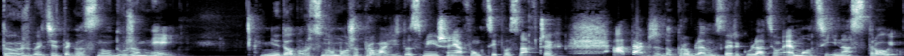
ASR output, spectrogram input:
to już będzie tego snu dużo mniej. Niedobór snu może prowadzić do zmniejszenia funkcji poznawczych, a także do problemów z regulacją emocji i nastroju.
